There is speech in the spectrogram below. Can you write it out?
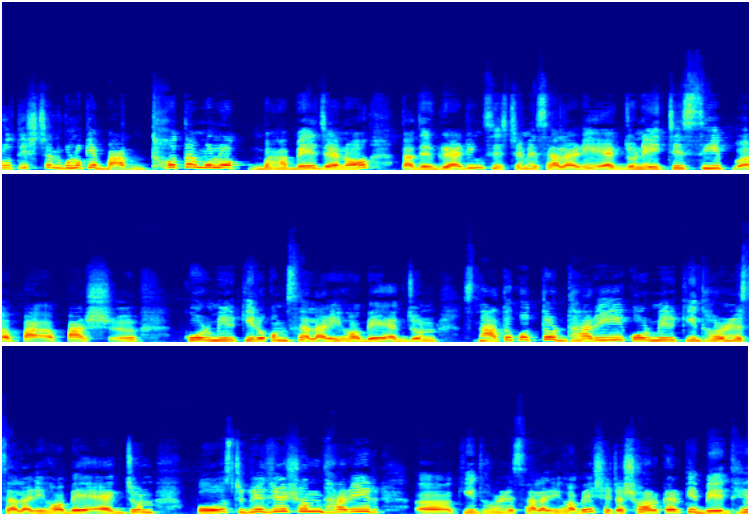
প্রতিষ্ঠানগুলোকে বাধ্যতামূলকভাবে যেন তাদের গ্রেডিং সিস্টেমে স্যালারি একজন এইচএসসি পাস কর্মীর কীরকম স্যালারি হবে? একজন স্নাতকোত্তরধারী কর্মীর কী ধরনের স্যালারি হবে? একজন পোস্ট গ্রাজুয়েশনধারীর কী ধরনের স্যালারি হবে? সেটা সরকারকে বেঁধে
